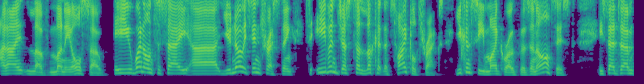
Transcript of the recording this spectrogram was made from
And I love money also. He went on to say, uh, you know, it's interesting to even just to look at the title tracks, you can see my growth as an artist. He said, um,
